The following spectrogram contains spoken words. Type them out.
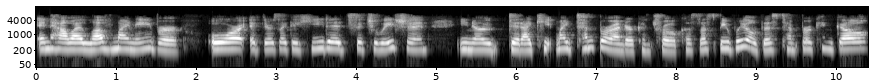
in how I love my neighbor or if there's like a heated situation, you know, did I keep my temper under control? Cuz let's be real, this temper can go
